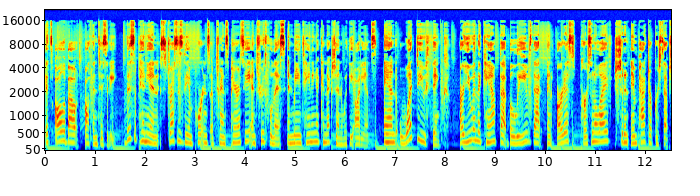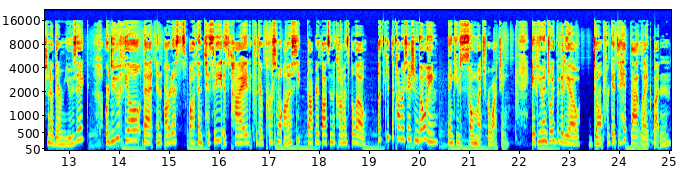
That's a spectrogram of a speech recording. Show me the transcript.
It's all about authenticity. This opinion stresses the importance of transparency and truthfulness in maintaining a connection with the audience. And what do you think? Are you in the camp that believes that an artist's personal life shouldn't impact our perception of their music? Or do you feel that an artist's authenticity is tied to their personal honesty? Drop your thoughts in the comments below. Let's keep the conversation going. Thank you so much for watching. If you enjoyed the video, don't forget to hit that like button.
